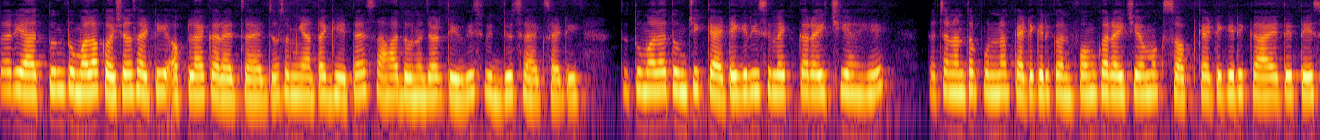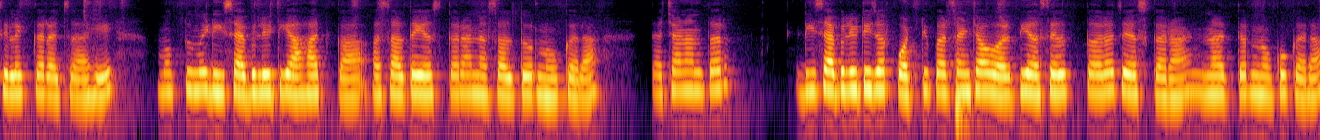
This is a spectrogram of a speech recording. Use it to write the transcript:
तर यातून तुम्हाला कशासाठी अप्लाय करायचं आहे? जसं मी आता घेत आहे सहा दोन हजार तेवीस विद्युत सहायकसाठी तर तुम्हाला तुमची कॅटेगरी सिलेक्ट करायची आहे. त्याच्यानंतर पुन्हा कॅटेगरी कन्फर्म करायची आहे. मग सब कॅटेगरी काय येते ते सिलेक्ट करायचं आहे. मग तुम्ही डिसॅबिलिटी आहात का? असाल तर यस करा नसाल तर नो करा. त्याच्यानंतर डिसॅबिलिटी जर फोर्टी पर्सेंटच्या वरती असेल तरच येस करा नाहीतर नको करा.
